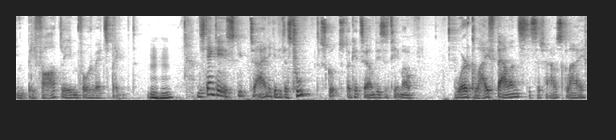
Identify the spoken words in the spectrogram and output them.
im Privatleben vorwärts bringt? Mhm. Und ich denke, es gibt einige, die das tun. Das ist gut. Da geht es ja um dieses Thema Work-Life-Balance, dieser Ausgleich.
